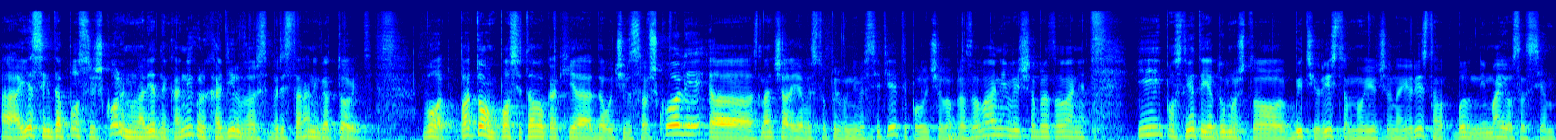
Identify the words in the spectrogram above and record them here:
А, я всегда после школы, ну, на летные каникулы ходил в, в ресторане готовить. Вот. Потом, после того, как я доучился в школе, э, сначала я выступил в университете, получил образование, высшее образование. И после этого я думал, что быть юристом, ну, я учил на юриста, было не мое совсем.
